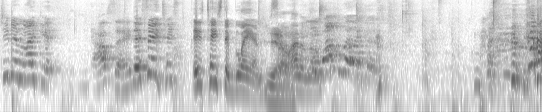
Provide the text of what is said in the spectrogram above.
She didn't like it. I'll say. They say it tastes. It tasted bland. Yeah. So I don't know. walk away like this.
